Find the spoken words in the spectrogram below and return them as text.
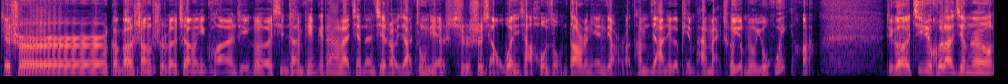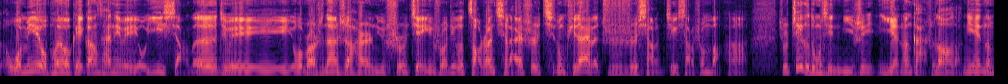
这是刚刚上市了这样一款这个新产品，给大家来简单介绍一下。重点其实是想问一下侯总，到了年底了，他们家这个品牌买车有没有优惠哈？这个继续回到节目中，我们也有朋友给刚才那位有异响的这位，我不知道是男士还是女士，建议说这个早上起来是启动皮带的吱吱吱响这个响声吧啊，就这个东西你是也能感受到的，你也能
